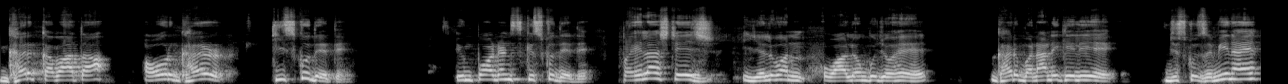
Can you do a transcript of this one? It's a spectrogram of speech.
घर कब आता और घर किसको देते इम्पोर्टेंस किसको देते पहला स्टेज एल वन वालों को जो है घर बनाने के लिए जिसको ज़मीन है,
